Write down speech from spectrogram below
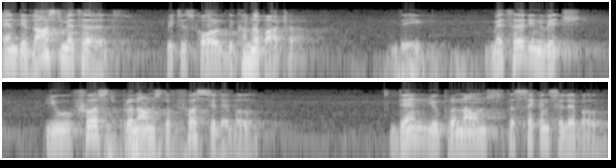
And the last method, which is called the Ghanapatha, the method in which you first pronounce the first syllable, then you pronounce the second syllable,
